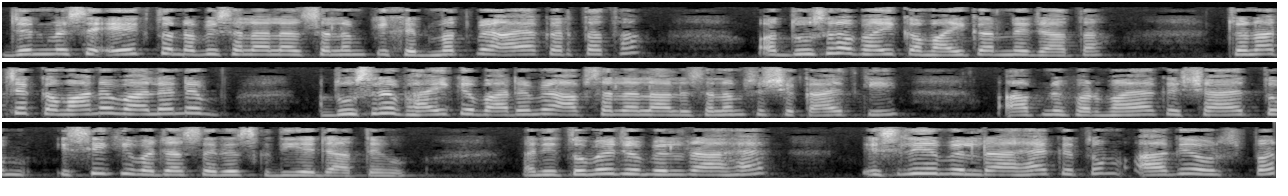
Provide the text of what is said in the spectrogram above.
جن میں سے ایک تو نبی صلی اللہ علیہ وسلم کی خدمت میں آیا کرتا تھا اور دوسرا بھائی کمائی کرنے جاتا۔ چنانچہ کمانے والے نے دوسرے بھائی کے بارے میں آپ صلی اللہ علیہ وسلم سے شکایت کی۔ آپ نے فرمایا کہ شاید تم اسی کی وجہ سے رسک دیے جاتے ہو۔ یعنی تمہیں جو مل رہا ہے، اس لیے مل رہا ہے کہ تم آگے اس پر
